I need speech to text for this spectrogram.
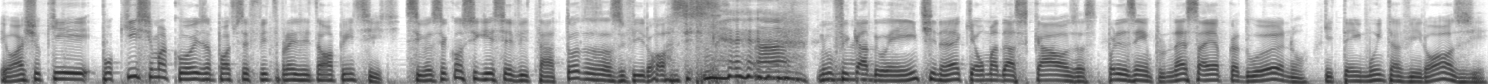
Eu acho que pouquíssima coisa pode ser feita para evitar uma apendicite. Se você conseguisse evitar todas as viroses, Ah, não ficar doente, né? Que é uma das causas. Por exemplo, nessa época do ano que tem muita virose,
